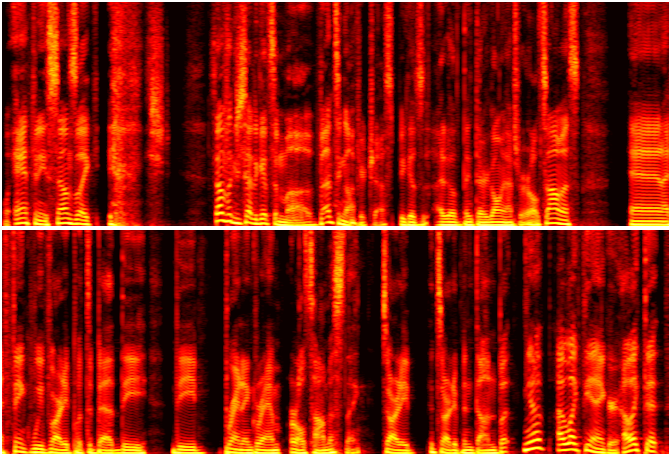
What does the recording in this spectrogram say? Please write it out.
Well, Anthony, sounds like sounds like you just had to get some uh, venting off your chest because I don't think they're going after Earl Thomas. And I think we've already put to bed the the Brandon Graham Earl Thomas thing. It's already it's already been done. But you know, I like the anger. I like that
